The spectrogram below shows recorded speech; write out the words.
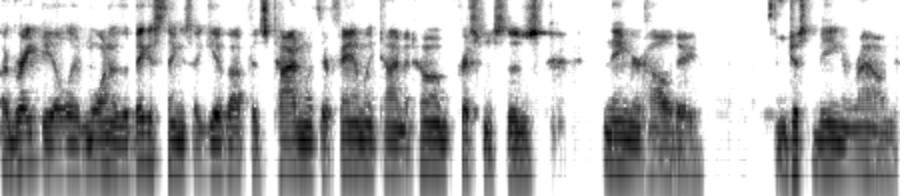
a great deal, and one of the biggest things they give up is time with their family, time at home, Christmases, name your holiday, just being around.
